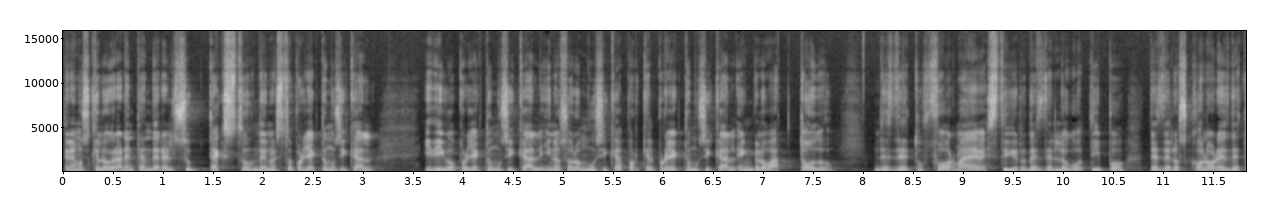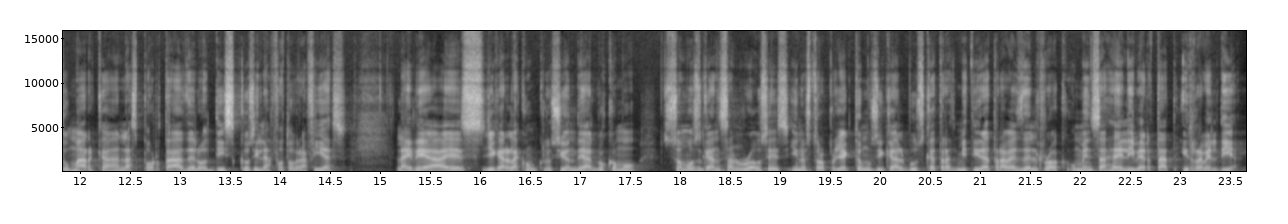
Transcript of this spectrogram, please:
tenemos que lograr entender el subtexto de nuestro proyecto musical. Y digo proyecto musical y no solo música porque el proyecto musical engloba todo, desde tu forma de vestir, desde el logotipo, desde los colores de tu marca, las portadas de los discos y las fotografías. La idea es llegar a la conclusión de algo como somos Guns N' Roses y nuestro proyecto musical busca transmitir a través del rock un mensaje de libertad y rebeldía.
